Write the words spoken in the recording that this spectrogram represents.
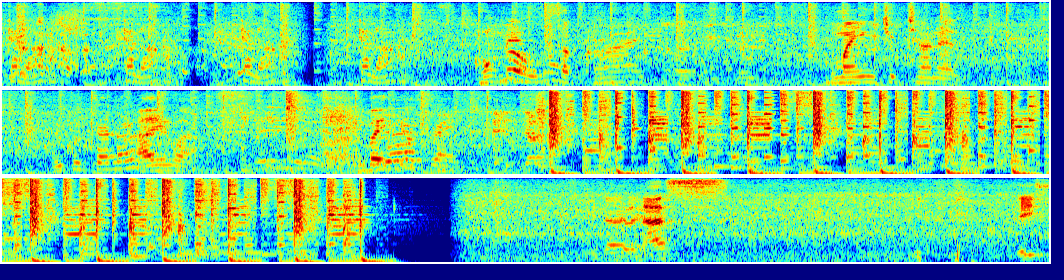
Ka lang, ka lang, ka lang, ka lang. Comment, subscribe. To my YouTube channel. YouTube channel? Aywa. Invite your friend. Jonas. JC.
